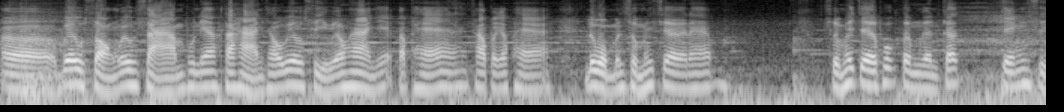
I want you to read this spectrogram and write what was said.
เอ่อเวลสองเวลสามพวกนี้ทหารเขาเวลสี่เวลห้าเงี้ยก็แพ้นะเข้าไปก็แพ้ ระบบมันสุ่มให้เจอนะครับ สุ่มให้เจอพวกเติมเงินก็เจ๊งสิ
